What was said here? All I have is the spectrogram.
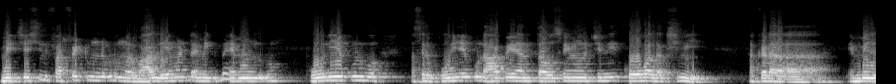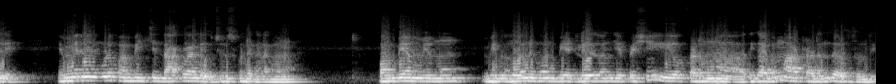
మీరు చేసింది పర్ఫెక్ట్ ఉన్నప్పుడు మరి వాళ్ళు ఏమంటే మీకు భయం ఎందుకు? పోనీయకుండా అసలు పోనీయకుండా ఆపేంత అవసరం వచ్చింది? కోవా లక్ష్మి అక్కడ ఎమ్మెల్యే. ఎమ్మెల్యేని కూడా పంపించిన దాఖలా లేవు చూసుకుంటే కనుక మనం. పంపాం మేము మీకు లోన్ పంపించట్లేదు అని చెప్పేసి అక్కడ ఉన్న అధికారులు మాట్లాడడం జరుగుతుంది.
